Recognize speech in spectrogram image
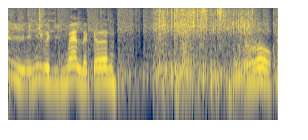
ยไอ้นี่ก็ยิงแม่นเหลือเกิน ออโอเค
